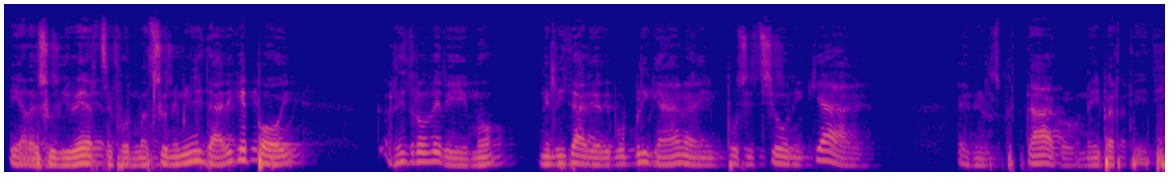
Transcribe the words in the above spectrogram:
e alle sue diverse formazioni militari che poi ritroveremo nell'Italia repubblicana in posizioni chiave, eh, nello spettacolo, nei partiti.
